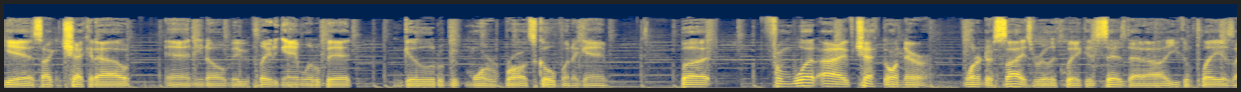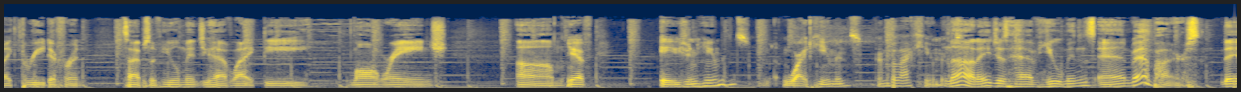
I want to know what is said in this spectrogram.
Yeah, so I can check it out, and you know, maybe play the game a little bit, and get a little bit more broad scope on the game. But from what I've checked on their one of their sites, really quick, it says that uh, you can play as like three different types of humans. You have like the long range. Um, You have Asian humans, white humans, and black humans. No, they just have humans and vampires. They,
